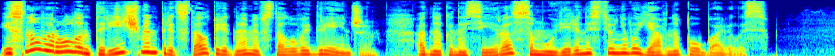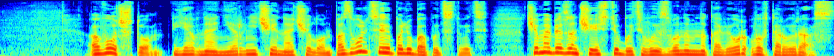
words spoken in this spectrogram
И снова Роланд Ричмен предстал перед нами в столовой Грейнджа. Однако на сей раз самоуверенности у него явно поубавилось. «Вот что», — явно нервничая, начал он, — «позвольте полюбопытствовать. Чем обязан честью быть вызванным на ковер во второй раз?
